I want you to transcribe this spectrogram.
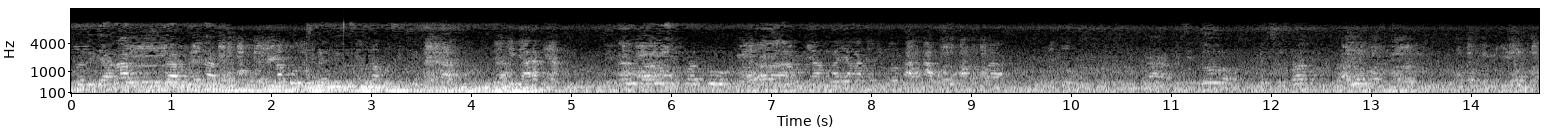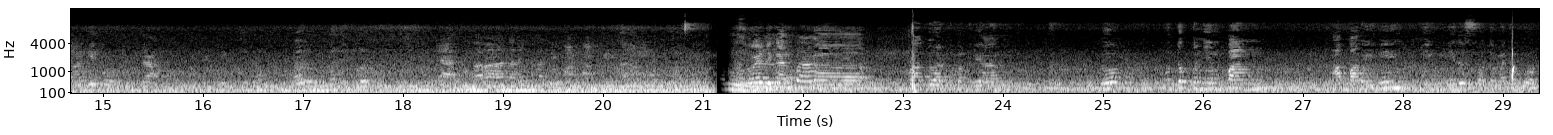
beri jarak 3 meter 50 cm, 50 cm. Jadi jaraknya. itu baru semprot bu Eh, yang yang ada di kulkas aku atau enggak itu. nah habis itu disemprot lalu disemprot lagi bu nah lalu lanjut bu Ya, kalau ada itu nanti Sesuai dengan ke peraturan kementerian itu untuk menyimpan apar ini tingginya itu 1 meter 20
